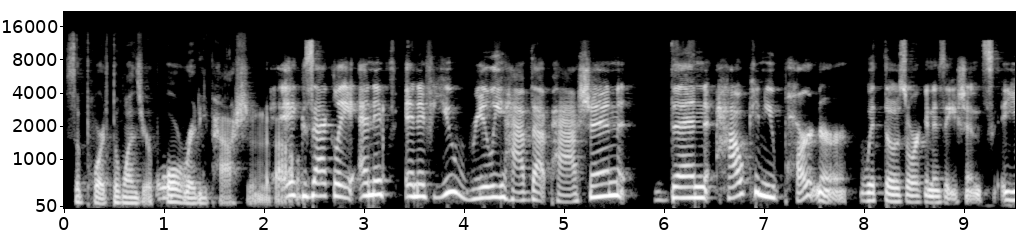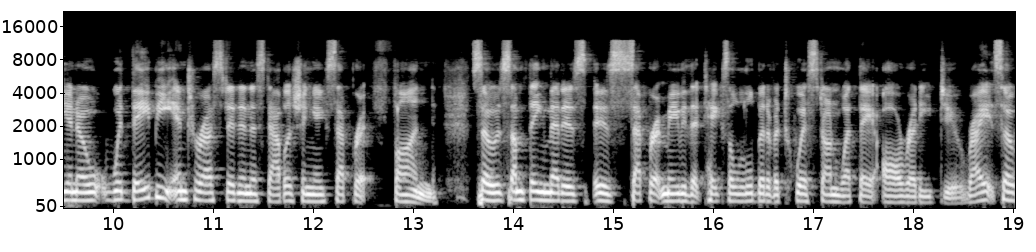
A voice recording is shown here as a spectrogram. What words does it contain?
support the ones you're already passionate about. Exactly. And if and if you really have that passion, then how can you partner with those organizations you know would they be interested in establishing a separate fund so something that is is separate maybe that takes a little bit of a twist on what they already do right so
